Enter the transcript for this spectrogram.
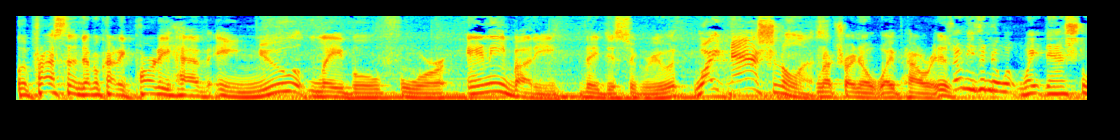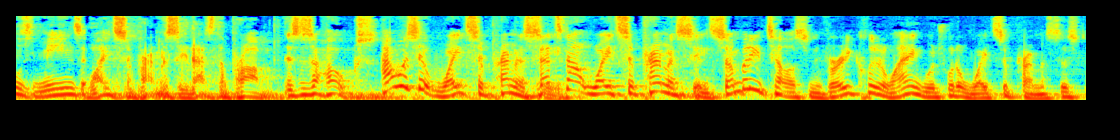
The press and the Democratic Party have a new label for anybody they disagree with white nationalist. I'm not sure I know what white power is. I don't even know what white nationalist means. White supremacy, that's the problem. This is a hoax. How is it white supremacy? That's not white supremacy. Can somebody tell us in very clear language what a white supremacist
